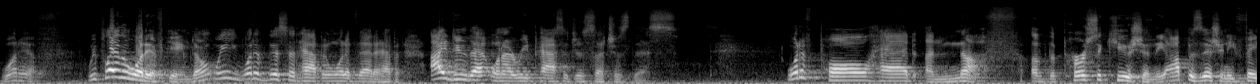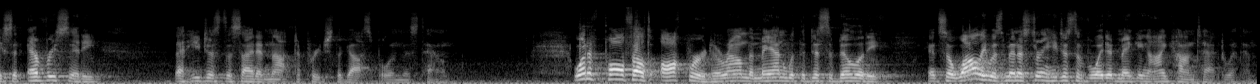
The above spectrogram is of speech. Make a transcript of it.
What if? We play the what if game, don't we? What if this had happened? What if that had happened? I do that when I read passages such as this. What if Paul had enough of the persecution, the opposition he faced at every city, that he just decided not to preach the gospel in this town? What if Paul felt awkward around the man with the disability? And so while he was ministering, he just avoided making eye contact with him.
